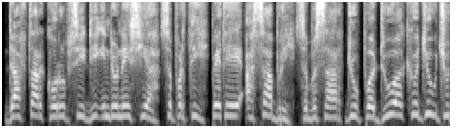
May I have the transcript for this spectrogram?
daftar korupsi di Indonesia seperti PT Asabri sebesar 22,78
